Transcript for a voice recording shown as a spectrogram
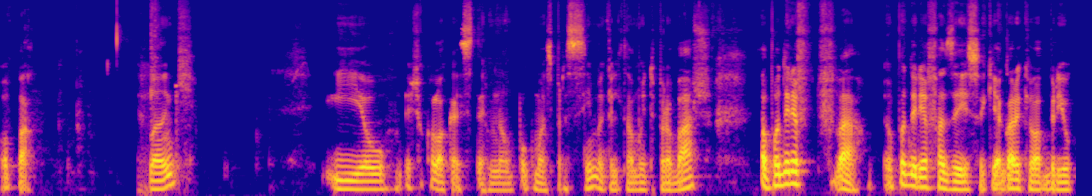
opa, Erlang, e eu, deixa eu colocar esse terminal um pouco mais para cima, que ele está muito para baixo. Eu poderia, ah, eu poderia fazer isso aqui, agora que eu abri o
